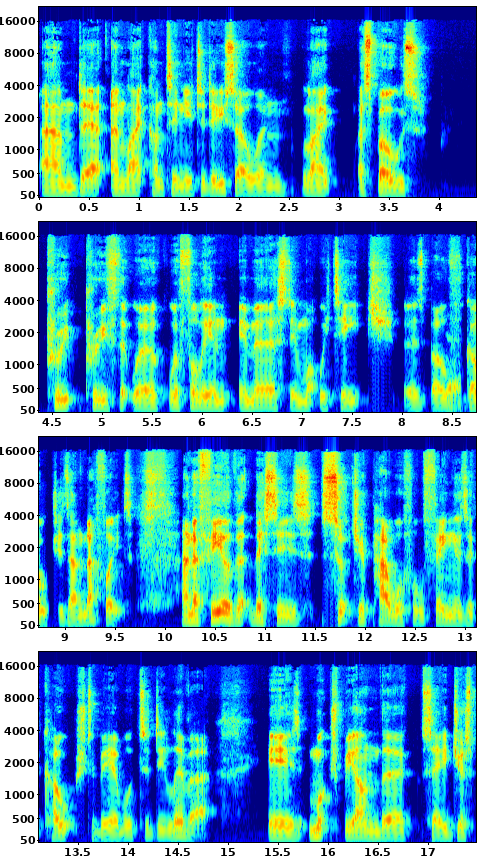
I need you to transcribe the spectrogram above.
And uh, and like continue to do so. And like i suppose proof that we're we're fully in, immersed in what we teach as both yeah. coaches and athletes. And I feel that this is such a powerful thing as a coach to be able to deliver is much beyond the say just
